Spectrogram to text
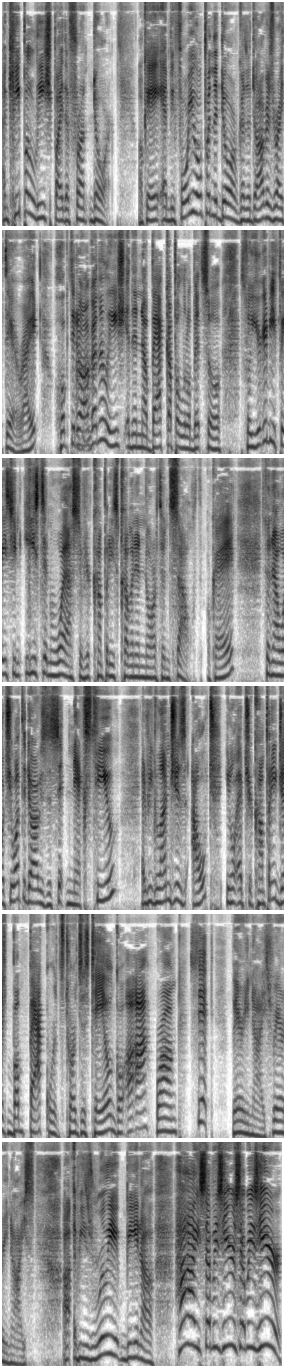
and keep a leash by the front door. Okay, and before you open the door because the dog is right there, right? Hook the dog on the leash and then now back up a little bit. So so you're gonna be facing east and west if your company's coming in north and south. Okay, so now what you want the dog is to sit next to you, and if he lunges out, you know, at your company, just bump backwards towards his tail and go, uh uh wrong, sit. Very nice, very nice. Uh, if he's really being a, hi, somebody's here, somebody's here.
